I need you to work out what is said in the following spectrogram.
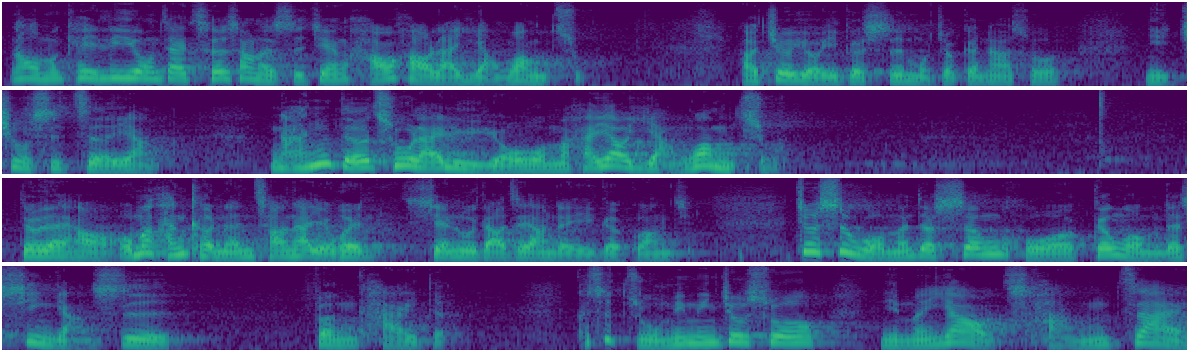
那我们可以利用在车上的时间好好来仰望主。”然后就有一个师母就跟他说：“你就是这样。”难得出来旅游，我们还要仰望主，对不对？哈，我们很可能常常也会陷入到这样的一个光景，就是我们的生活跟我们的信仰是分开的。可是主明明就说，你们要藏在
